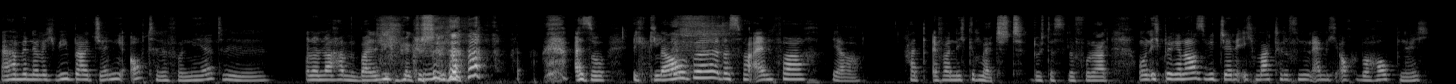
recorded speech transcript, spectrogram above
Dann haben wir nämlich wie bei Jenny auch telefoniert. Hm. Und danach haben wir beide nicht mehr geschrieben. also, ich glaube, das war einfach, ja hat einfach nicht gematcht durch das Telefonat. Und ich bin genauso wie Jenny, ich mag telefonieren eigentlich auch überhaupt nicht.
